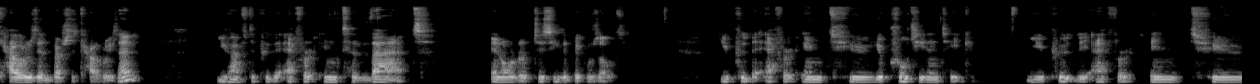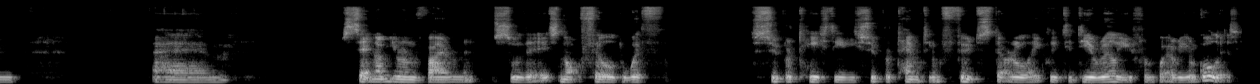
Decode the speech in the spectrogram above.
calories in versus calories out you have to put the effort into that in order to see the big results. You put the effort into your protein intake. you put the effort into um, setting up your environment so that it's not filled with super tasty, super tempting foods that are likely to derail you from whatever your goal is.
